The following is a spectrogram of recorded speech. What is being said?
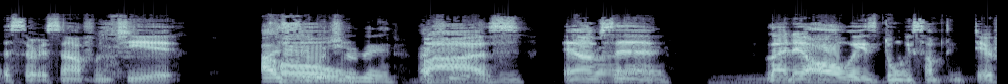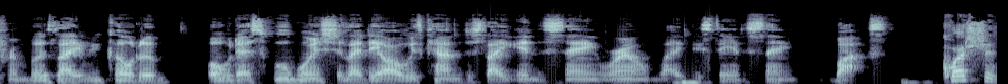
a certain sound from JID. I see what Cole, you mean. You Bas. You know what I'm saying? Like they're always doing something different, but it's like we go to over that Schoolboy and shit. Like they always kind of just like in the same realm, like they stay in the same box. Question:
